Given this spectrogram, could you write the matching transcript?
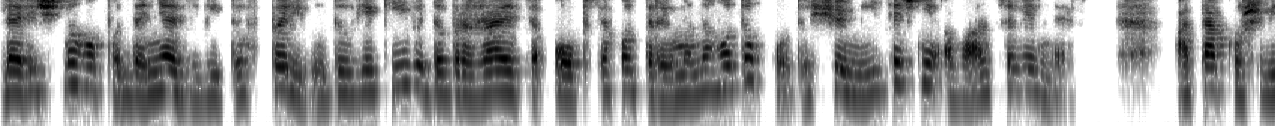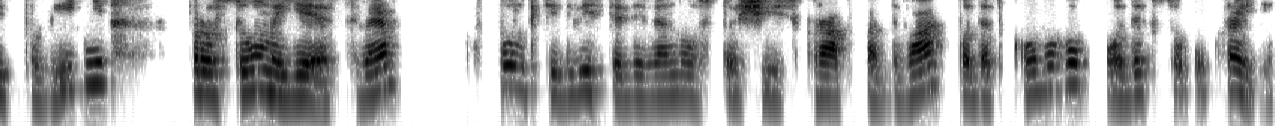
для річного подання звіту в періоду, в який відображається обсяг отриманого доходу, щомісячні авансові внески, а також відповідні про суми ЄСВ в пункті 296.2 Податкового кодексу України.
